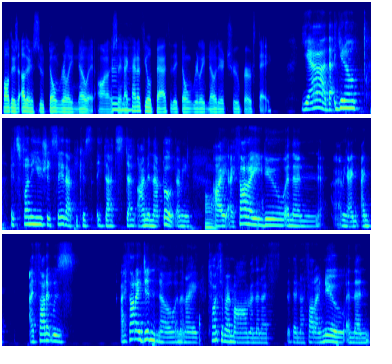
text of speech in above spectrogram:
while there's others who don't really know it, honestly. And I Mhm. kind of feel bad that they don't really know their true birthday. Yeah, that you know, it's funny you should say that because that's that I'm in that boat. I mean, Oh, I I thought I knew, and then I mean, I I I thought it was I thought I didn't know, and then I talked to my mom, and then I th- then I thought I knew, and then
